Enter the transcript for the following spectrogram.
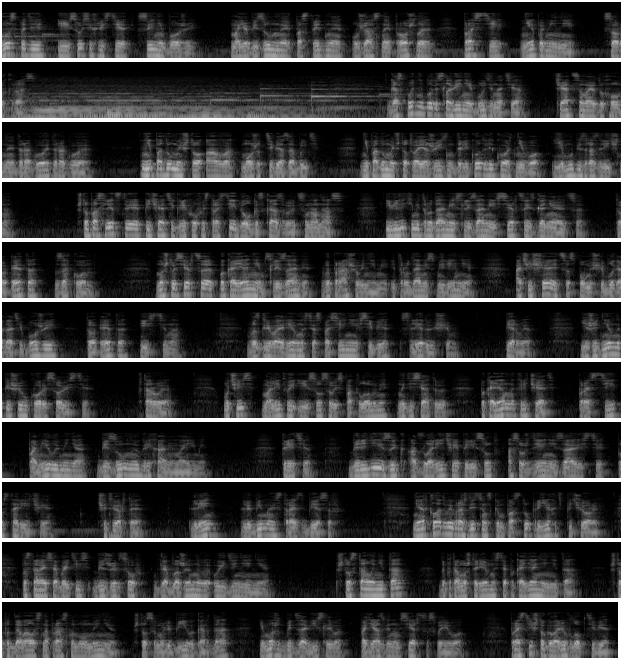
Господи Иисусе Христе, Сыне Божий, мое безумное, постыдное, ужасное прошлое, прости, не помяни, сорок раз. Господне благословение буди на Тя, чатце мое духовное, дорогое, дорогое. Не подумай, что Авва может тебя забыть. Не подумай, что твоя жизнь далеко-далеко от Него, Ему безразлична что последствия печати грехов и страстей долго сказываются на нас, и великими трудами и слезами из сердца изгоняются, то это закон. Но что сердце покаянием, слезами, выпрашиваниями и трудами смирения очищается с помощью благодати Божией, то это истина. Возгревая ревность о спасении в себе следующим. Первое. Ежедневно пиши укоры совести. Второе. Учись молитвой Иисусовой с поклонами на десятую, покаянно кричать «Прости, помилуй меня, безумную грехами моими». Третье. Береги язык от злоречия, пересуд, осуждений, зависти, пусторечия. Четвертое. Лень – любимая страсть бесов. Не откладывай в рождественском посту приехать в Печоры. Постарайся обойтись без жильцов для блаженного уединения – что стала не та, да потому что ревность о покаянии не та, что поддавалась напрасному унынию, что самолюбива, горда и, может быть, завистлива по язвенном сердце своего. Прости, что говорю в лоб тебе,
